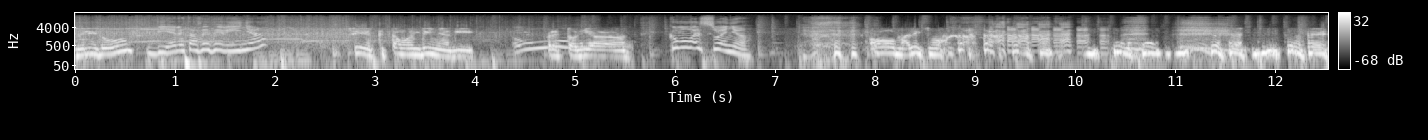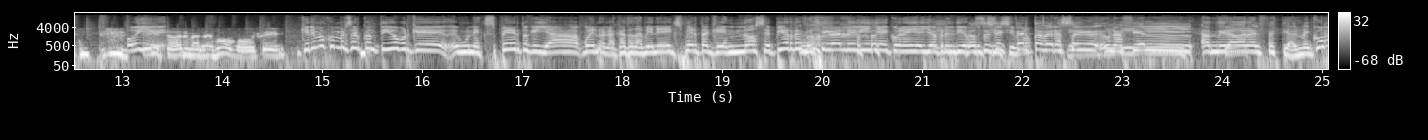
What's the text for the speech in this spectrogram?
Bien, ¿y tú? Bien, ¿estás desde Viña? Sí, es que estamos en Viña aquí. Presto aquí a... ¿Cómo va el sueño? Oh, malísimo. Oye. Sí, se duerme re poco, sí. Queremos conversar contigo porque un experto que ya, bueno, la Cata también es experta, que no se pierde el Festival de Viña y con ella yo he aprendido No muchísimo. si experta, pero soy una fiel admiradora del festival. Me encanta.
